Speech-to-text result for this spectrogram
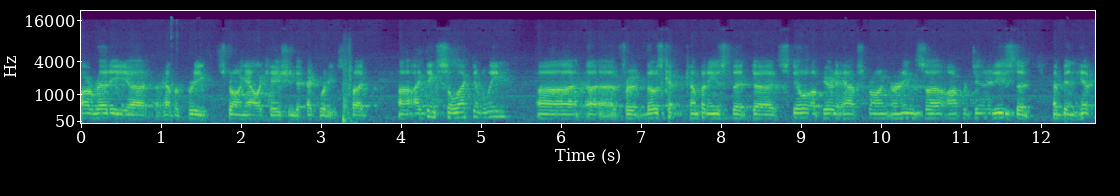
already uh, have a pretty strong allocation to equities. But uh, I think selectively, Uh, uh, for those co- companies that uh, still appear to have strong earnings opportunities that have been hit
